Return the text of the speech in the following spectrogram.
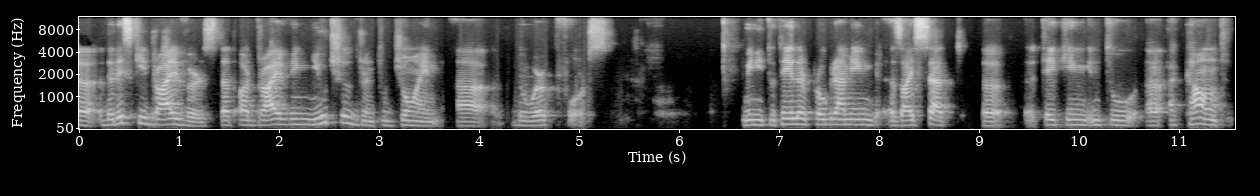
uh, the risky drivers that are driving new children to join uh, the workforce. We need to tailor programming, as I said, uh, taking into uh, account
